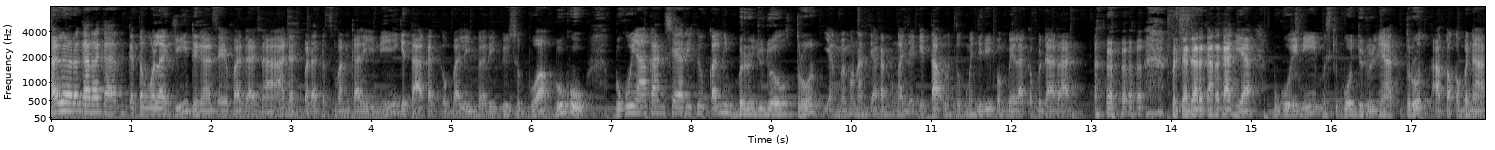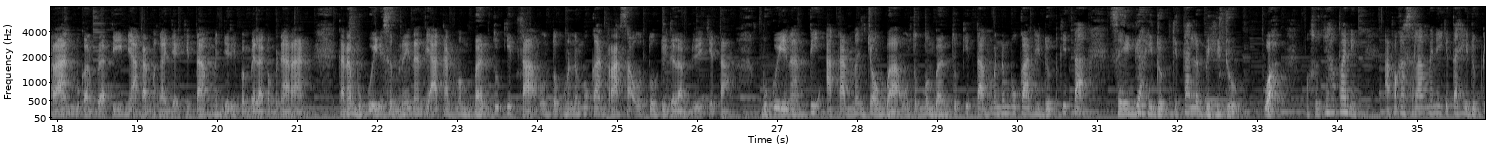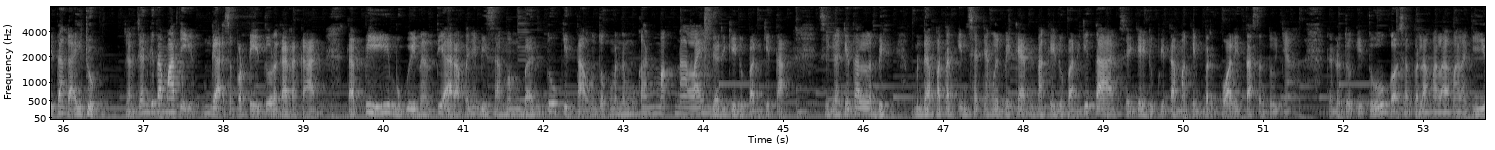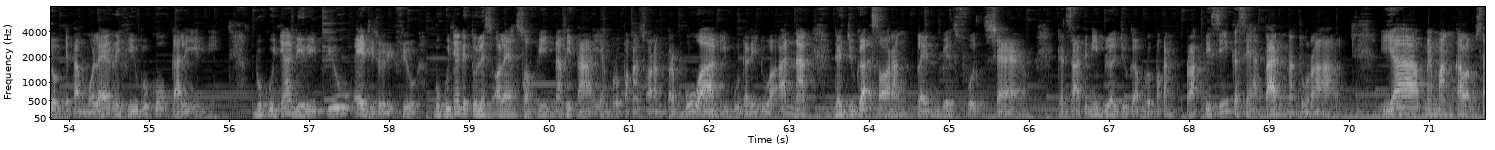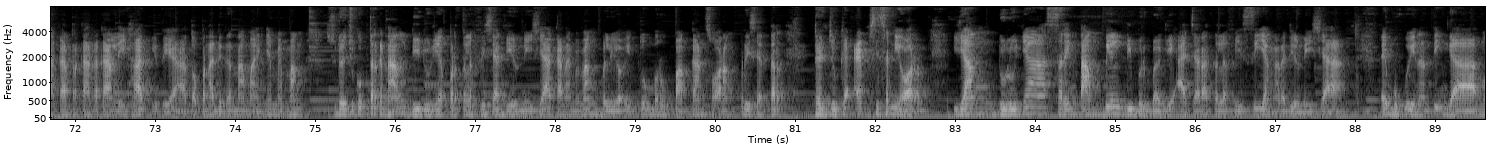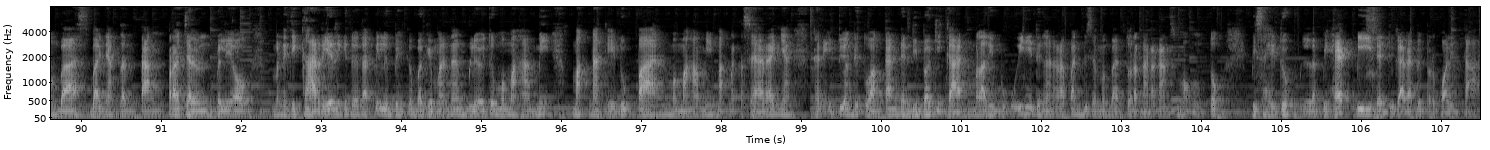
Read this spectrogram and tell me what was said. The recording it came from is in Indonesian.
Halo rekan-rekan, ketemu lagi dengan saya Vandana dan pada kesempatan kali ini kita akan kembali mereview sebuah buku. Buku yang akan saya review kali ini berjudul Truth yang memang nanti akan mengajak kita untuk menjadi pembela kebenaran. Bercanda rekan-rekan ya, buku ini meskipun judulnya Truth atau kebenaran bukan berarti ini akan mengajak kita menjadi pembela kebenaran. Karena buku ini sebenarnya nanti akan membantu kita untuk menemukan rasa utuh di dalam diri kita. Buku ini nanti akan mencoba untuk membantu kita menemukan hidup kita sehingga hidup kita lebih hidup. Wah, maksudnya apa nih? Apakah selama ini kita hidup kita nggak hidup? Jangan-jangan kita mati. Enggak seperti itu rekan-rekan. Tapi buku ini nanti harapannya bisa membantu kita untuk menemukan makna lain dari kehidupan kita. Sehingga kita lebih mendapatkan insight yang lebih kaya tentang kehidupan kita. Sehingga hidup kita makin berkualitas tentunya. Dan untuk itu, gak usah berlama-lama lagi yuk kita mulai review buku kali ini. Bukunya direview, eh direview, bukunya ditulis oleh Sophie Navita yang merupakan seorang perempuan, ibu dari dua anak, dan juga seorang plant-based food chef. Dan saat ini beliau juga merupakan praktisi kesehatan natural. Ia memang kalau misalkan rekan-rekan lihat gitu ya atau pernah dengar namanya memang sudah cukup terkenal di dunia pertelevisian di Indonesia karena memang beliau itu merupakan seorang presenter dan juga MC senior yang dulunya sering tampil di berbagai acara televisi yang ada di Indonesia. Tapi buku ini nanti nggak membahas banyak tentang perjalanan beliau meniti karir gitu, tapi lebih ke bagaimana beliau itu memahami makna kehidupan, memahami makna kesehariannya, dan itu yang dituangkan dan dibagikan melalui buku ini dengan harapan bisa membantu rekan-rekan semua untuk bisa hidup lebih happy dan juga lebih berkualitas.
